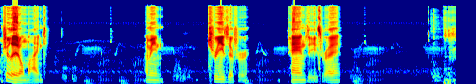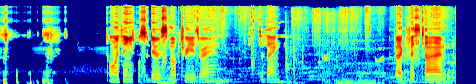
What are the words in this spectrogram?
I'm sure they don't mind. I mean, trees are for pansies, right? The only thing you're supposed to do is smoke trees, right? It's a thing. Breakfast time.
